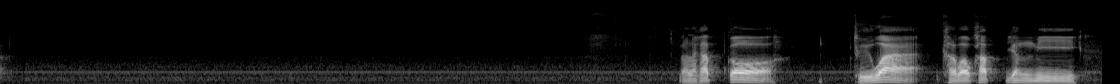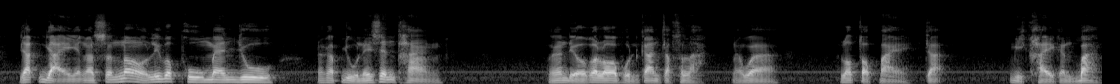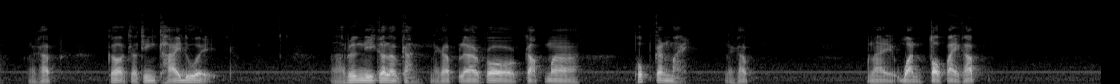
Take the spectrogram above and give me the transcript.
นั่นแหละครับก็ถือว่าคาราบาวครับยังมียักษ์ใหญ่อย่างอาร์เซนอลลิเวอร์พูลแมนยูนะครับอยู่ในเส้นทาง เพราะฉะนั้นเดี๋ยวก็รอผลการจับสลากนะว่ารอบต่อไปจะมีใครกันบ้าง นะครับ ก็จะทิ้งท้ายด้วยเรื่องนี้ก็แล้วกันนะครับ แล้วก็กลับมาพบกันใหม่นะครับ ในวันต่อไปครับ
